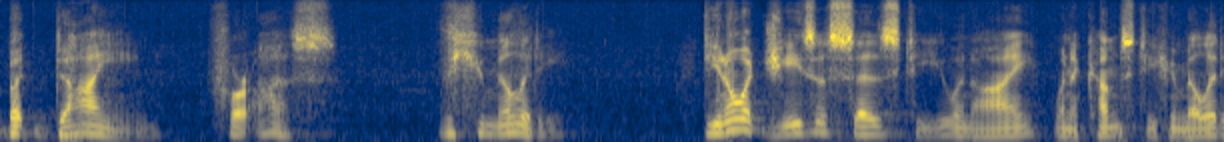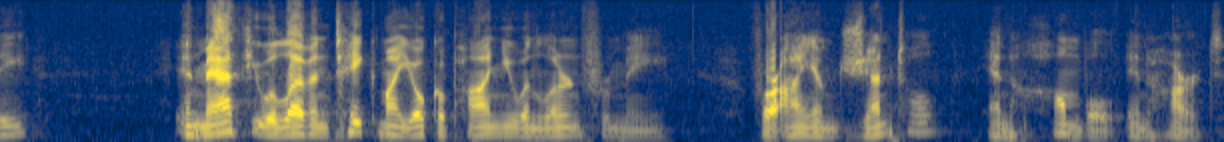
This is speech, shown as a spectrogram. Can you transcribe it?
but dying for us. The humility. Do you know what Jesus says to you and I when it comes to humility? In Matthew 11, take my yoke upon you and learn from me, for I am gentle and humble in heart,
